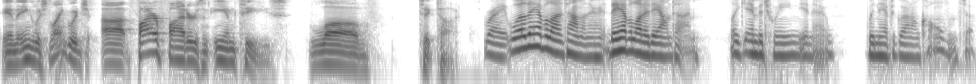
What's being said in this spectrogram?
in the English language, uh, firefighters and EMTs love TikTok. Right. Well, they have a lot of time on their they have a lot of downtime. Like in between, you know, when they have to go out on calls and stuff.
